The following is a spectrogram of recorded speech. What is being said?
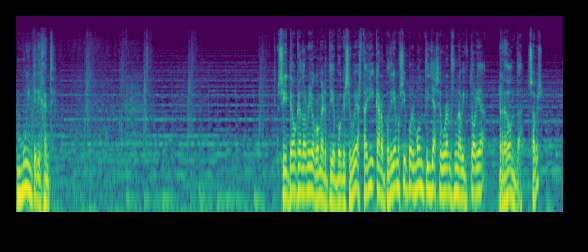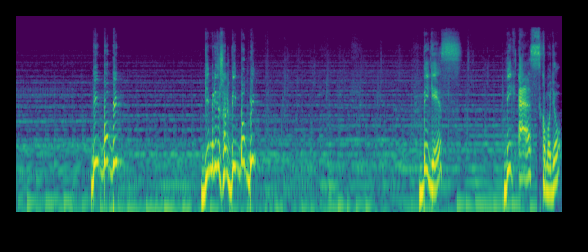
muy inteligente. Sí, tengo que dormir o comer, tío, porque si voy hasta allí, claro, podríamos ir por el monte y ya asegurarnos una victoria redonda, ¿sabes? ¡Bip, bop, bip! Bienvenidos al Bip, bop, bip. Big ass. Big ass, como yo.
